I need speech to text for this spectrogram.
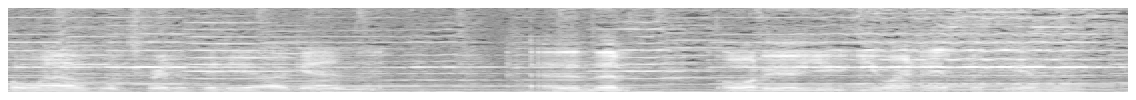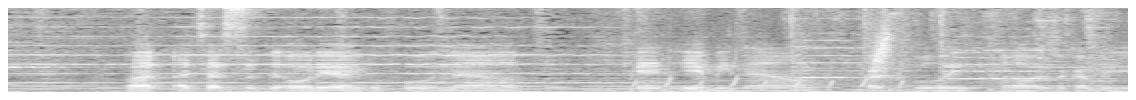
But when I looked through the video again, uh, the audio you you weren't able to hear me. But I tested the audio before now. You can't hear me now, hopefully. Otherwise I'm gonna be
